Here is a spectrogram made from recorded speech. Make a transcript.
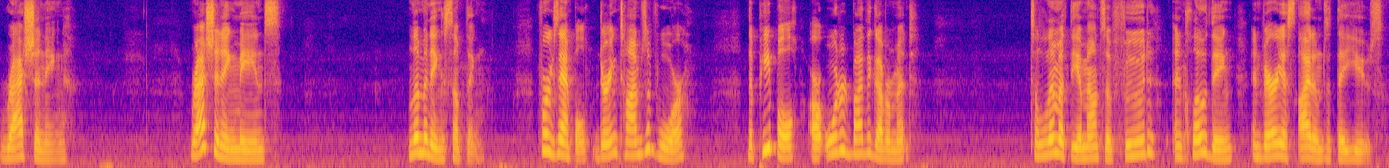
rationing. Rationing means limiting something. For example, during times of war, the people are ordered by the government to limit the amounts of food and clothing and various items that they use.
